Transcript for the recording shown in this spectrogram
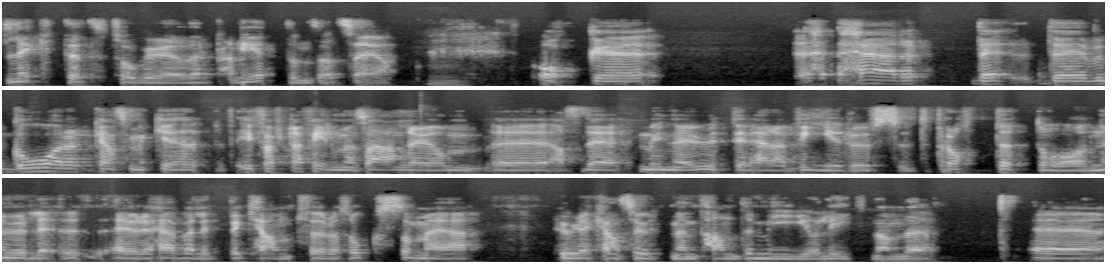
apsläktet tog över planeten så att säga. Och eh, här, det, det går ganska mycket, i första filmen så handlar det om, eh, alltså det mynnar ut i det här virusutbrottet då, och nu är det här väldigt bekant för oss också med hur det kan se ut med en pandemi och liknande. Eh,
